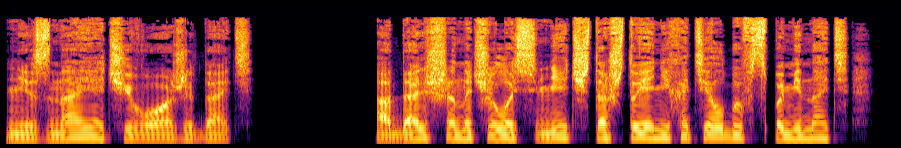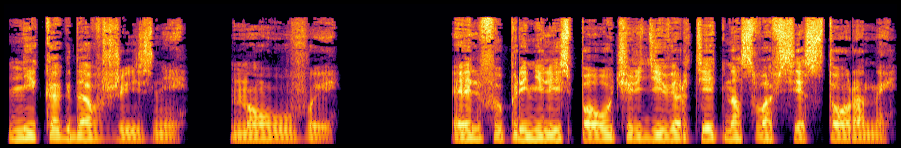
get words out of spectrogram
не зная, чего ожидать. А дальше началось нечто, что я не хотел бы вспоминать никогда в жизни, но, увы. Эльфы принялись по очереди вертеть нас во все стороны,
